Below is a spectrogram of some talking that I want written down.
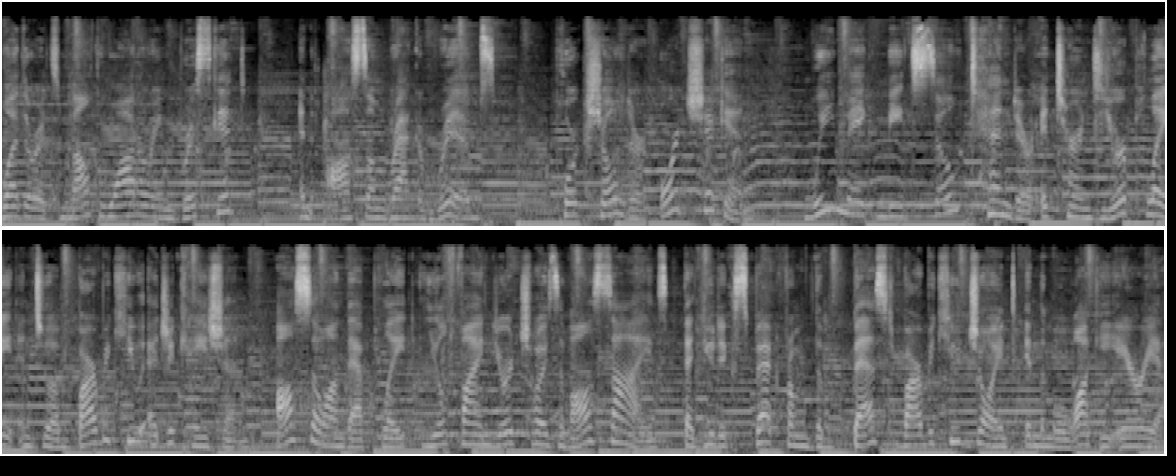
Whether it's mouth-watering brisket, an awesome rack of ribs, pork shoulder, or chicken, we make meat so tender it turns your plate into a barbecue education. Also on that plate, you'll find your choice of all sides that you'd expect from the best barbecue joint in the Milwaukee area.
